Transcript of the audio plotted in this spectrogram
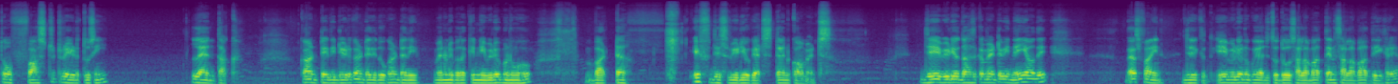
ਤੋਂ ਫਸਟ ਟ੍ਰੇਡ ਤੁਸੀਂ ਲੈਣ ਤੱਕ। ਘੰਟੇ ਦੀ, ਡੇਢ ਘੰਟੇ ਦੀ 2 ਘੰਟੇ ਦੀ, ਮੈਨੂੰ ਨਹੀਂ ਪਤਾ ਕਿੰਨੀ ਵੀਡੀਓ ਬਣੂ ਉਹ। But if this video gets 10 comments ਜੇ ਵੀਡੀਓ 10 ਕਮੈਂਟ ਵੀ ਨਹੀਂ ਆਉਂਦੇ ਦੈਟਸ ਫਾਈਨ ਜੇ ਇਹ ਵੀਡੀਓ ਨੂੰ ਕੋਈ ਅੱਜ ਤੋਂ 2 ਸਾਲਾਂ ਬਾਅਦ 3 ਸਾਲਾਂ ਬਾਅਦ ਦੇਖ ਰਿਹਾ,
